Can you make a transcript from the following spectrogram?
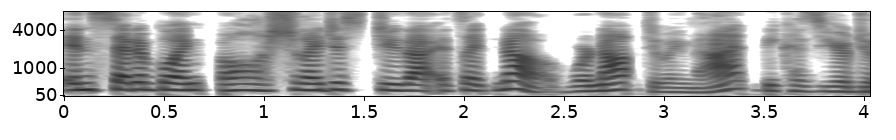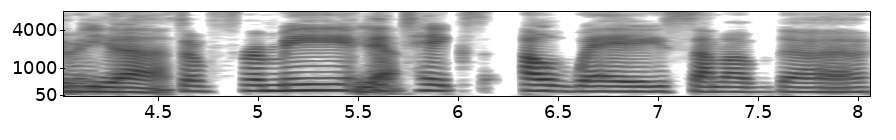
instead of going, oh, should I just do that? It's like, no, we're not doing that because you're doing yeah. So for me, yeah. it takes away some of the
